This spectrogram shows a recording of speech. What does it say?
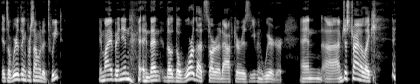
it's a weird thing for someone to tweet, in my opinion. And then the the war that started after is even weirder. And uh, I'm just trying to like.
